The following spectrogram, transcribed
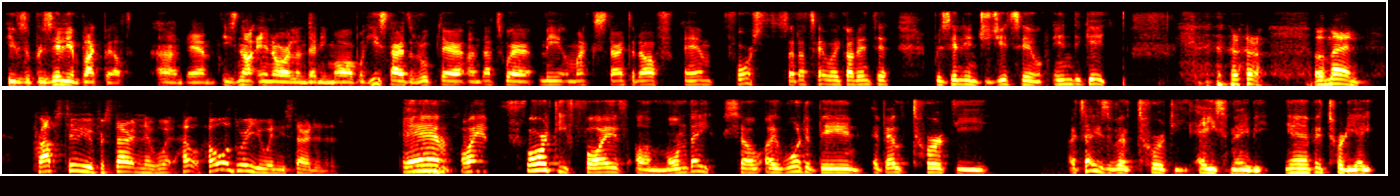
He was a Brazilian black belt and um, he's not in Ireland anymore. But he started up there, and that's where me and Max started off um, first. So that's how I got into Brazilian Jiu Jitsu in the gate. well, man, props to you for starting it. How how old were you when you started it? Um, I am 45 on Monday, so I would have been about 30. I'd say it's about 38, maybe. Yeah, about 38.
